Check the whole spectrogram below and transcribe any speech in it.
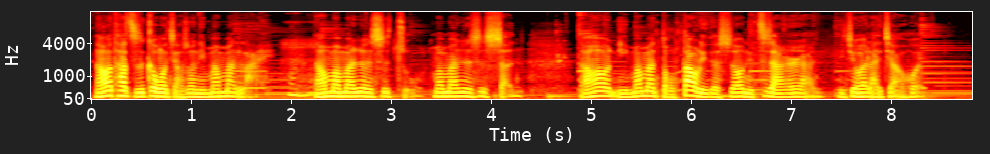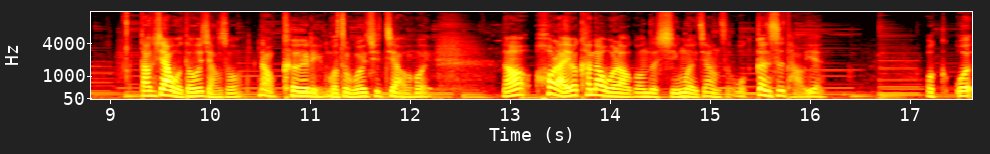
然后他只是跟我讲说你慢慢来。然后慢慢认识主，慢慢认识神，然后你慢慢懂道理的时候，你自然而然你就会来教会。当下我都会讲说，那我可怜，我怎么会去教会？然后后来又看到我老公的行为这样子，我更是讨厌。我我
